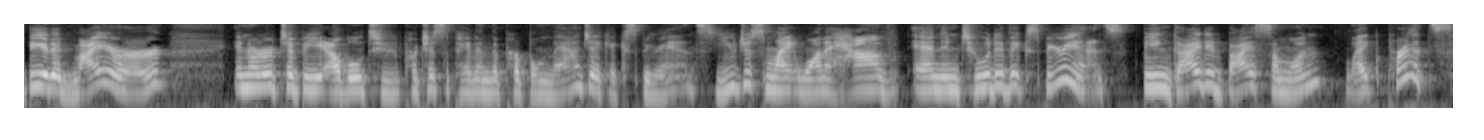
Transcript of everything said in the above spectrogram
be an admirer in order to be able to participate in the purple magic experience. You just might want to have an intuitive experience being guided by someone like Prince.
